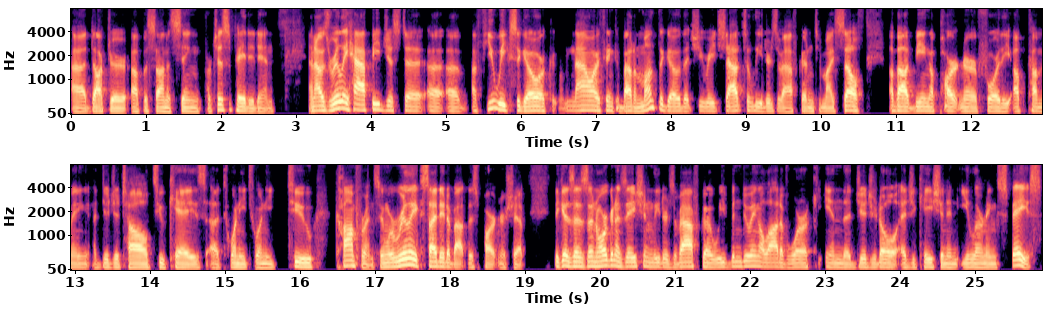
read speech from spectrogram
uh, Dr. Upasana Singh participated in. And I was really happy just a, a, a, few weeks ago, or now I think about a month ago, that she reached out to leaders of Africa and to myself about being a partner for the upcoming Digital 2Ks uh, 2022 conference. And we're really excited about this partnership because as an organization, Leaders of Africa, we've been doing a lot of work in the digital education and e-learning space.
